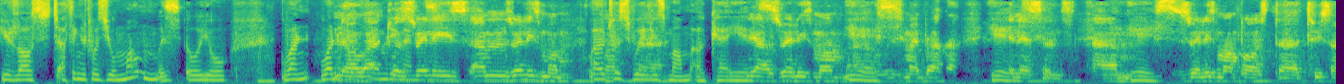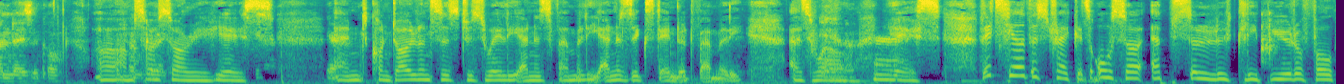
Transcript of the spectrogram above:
you lost. I think it was your mom, was or your one one No, uh, it was. Zweli's um, Zweli's mom. Oh, it was Willie's uh, mom. Okay, yes. Yeah, Zweli's mom. Yes. Uh, my brother. Yes. In essence. Um, Yes. Zweli's mom passed uh, two Sundays ago. Oh, I'm I'm so correct. sorry. Yes. Yeah. And condolences to Zweli and his family and his extended family as well. Yes. Let's hear this track. It's also absolutely beautiful.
